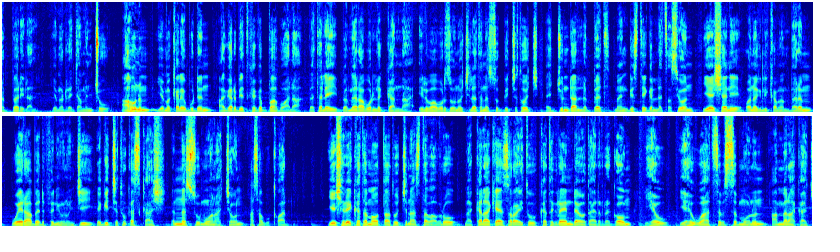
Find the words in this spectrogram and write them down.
ነበር ይላል የመረጃ ምንጩ። አሁንም የመቀሌው ቡድን አገር ቤት ከገባ በኋላ በተለይ በምዕራብ ወለጋና ኢሉባቦር ዞኖች ለተነሱ ግጭቶች እጁ እንዳለበት መንግስት የገለጸ ሲሆን የሸኔ ኦነግ ሊቀመንበርም ወይራ በድፍን ይሁኑ እንጂ የግጭቱ ቀስቃሽ እነሱ መሆናቸውን አሳውቀዋል። የሽሬ ከተማ ወጣቶችን አስተባብሮ መከላከያ ሰራዊቱ ከትግራይ እንዳይወጣ ያደረገውም ይሄው የህወሓት ስብስብ መሆኑን አመላካች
